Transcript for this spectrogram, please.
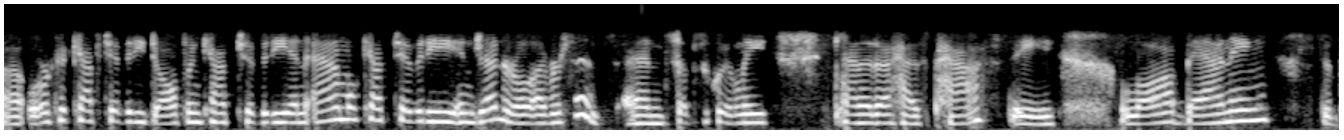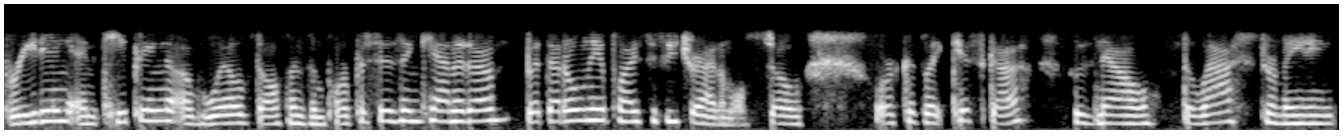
uh, orca captivity, dolphin captivity, and animal captivity in general ever since. And subsequently, Canada has passed a law banning the breeding and keeping of whales, dolphins, and porpoises in Canada, but that only applies to future animals. So orcas like Kiska, who's now the last remaining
